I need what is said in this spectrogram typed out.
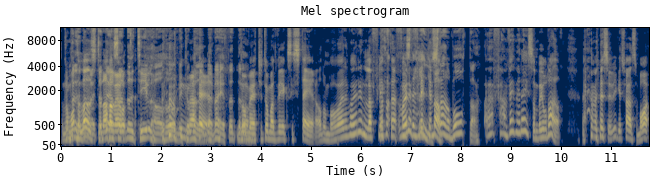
De har inte löst det där ens att året. du tillhör Hörby kommun, Nej. det vet inte De vet ju inte om att vi existerar. De bara, vad är, vad är den lilla Vad fläcken, fan, vad är finns den det fläcken hus där? där borta? Ah, fan, vem är det som bor där? Men är så i vilket fall så bara,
